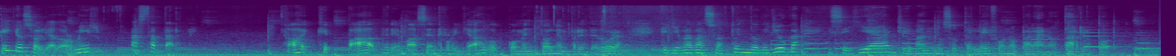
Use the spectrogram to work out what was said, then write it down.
que yo solía dormir hasta tarde. ¡Ay, qué padre más enrollado! comentó la emprendedora, que llevaba su atuendo de yoga y seguía llevando su teléfono para anotarlo todo.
